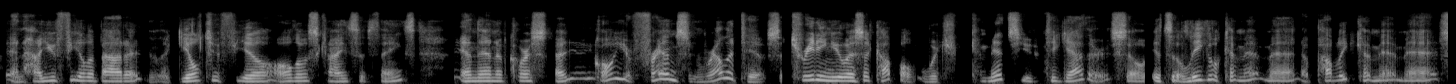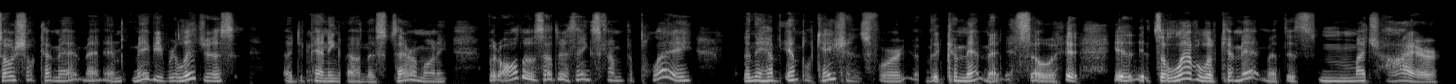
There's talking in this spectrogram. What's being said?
and how you feel about it, the guilt you feel, all those kinds of things. And then, of course, uh, all your friends and relatives treating you as a couple, which commits you together. So it's a legal commitment, a public commitment, social commitment, and maybe religious, uh, depending on the ceremony. But all those other things come to play and they have implications for the commitment. So it, it, it's a level of commitment that's much higher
